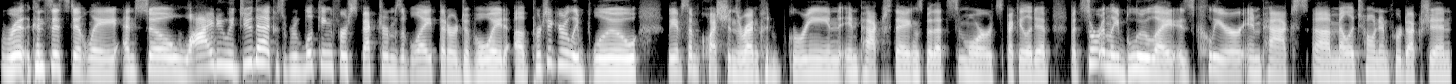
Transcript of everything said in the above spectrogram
re- consistently. And so why do we do that? Because we're looking for spectrums of light that are devoid of particularly blue. We have some questions around could green impact things things, but that's more speculative. But certainly, blue light is clear impacts uh, melatonin production.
